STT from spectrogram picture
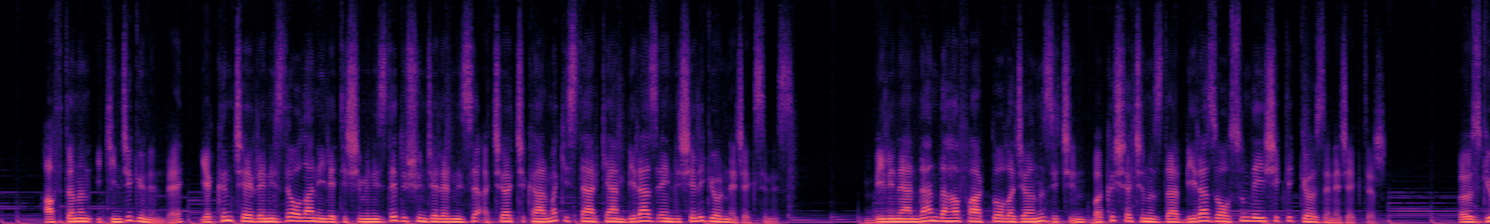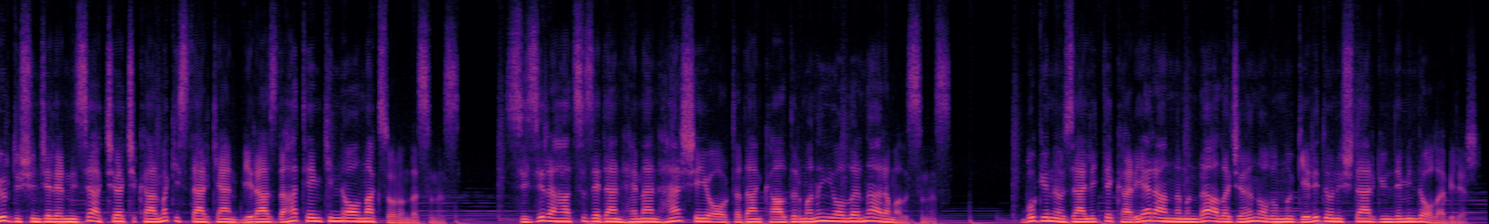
Haftanın ikinci gününde, yakın çevrenizde olan iletişiminizde düşüncelerinizi açığa çıkarmak isterken biraz endişeli görüneceksiniz. Bilinenden daha farklı olacağınız için bakış açınızda biraz olsun değişiklik gözlenecektir. Özgür düşüncelerinizi açığa çıkarmak isterken biraz daha temkinli olmak zorundasınız. Sizi rahatsız eden hemen her şeyi ortadan kaldırmanın yollarını aramalısınız. Bugün özellikle kariyer anlamında alacağın olumlu geri dönüşler gündeminde olabilir.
